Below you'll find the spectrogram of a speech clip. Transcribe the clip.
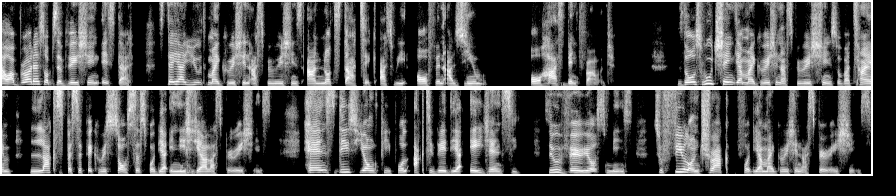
Our broadest observation is that Stayer youth migration aspirations are not static, as we often assume or has been found. Those who change their migration aspirations over time lack specific resources for their initial aspirations. Hence, these young people activate their agency through various means to feel on track for their migration aspirations.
